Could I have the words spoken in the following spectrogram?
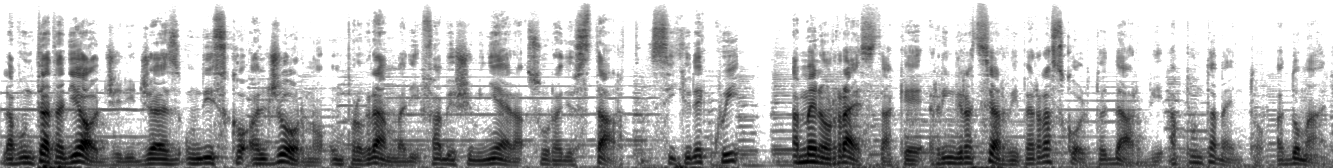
La puntata di oggi di Jazz Un disco al giorno, un programma di Fabio Ciminiera su Radio Start, si chiude qui. A me non resta che ringraziarvi per l'ascolto e darvi appuntamento a domani.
